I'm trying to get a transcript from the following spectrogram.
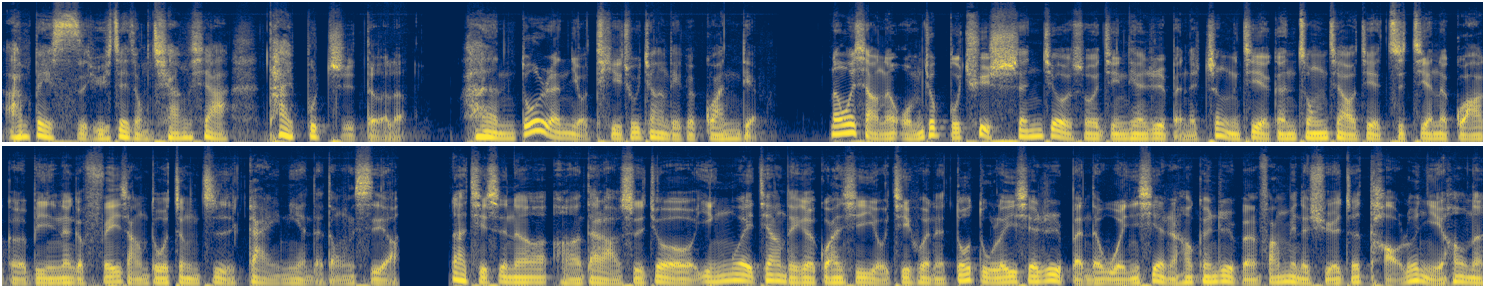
安倍死于这种枪下太不值得了。很多人有提出这样的一个观点。那我想呢，我们就不去深究说今天日本的政界跟宗教界之间的瓜葛，毕竟那个非常多政治概念的东西啊。那其实呢，呃，戴老师就因为这样的一个关系，有机会呢多读了一些日本的文献，然后跟日本方面的学者讨论以后呢，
